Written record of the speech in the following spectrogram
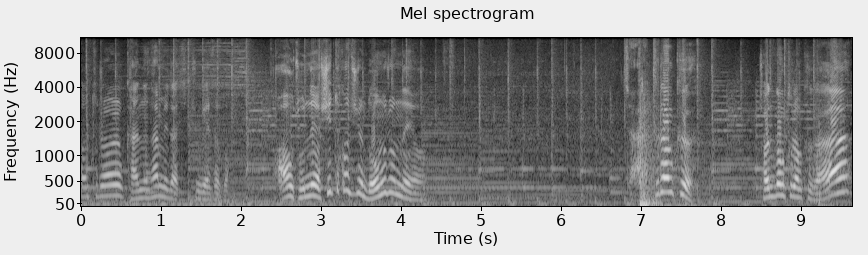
컨트롤 가능합니다 뒤쪽에서도 아우 좋네요. 시트 컨디션 너무 좋네요. 자 트렁크. 전동 트렁크가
